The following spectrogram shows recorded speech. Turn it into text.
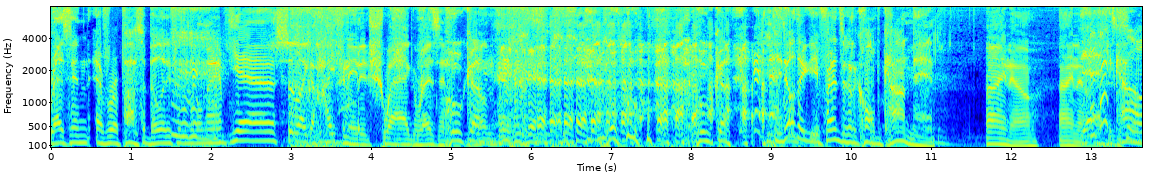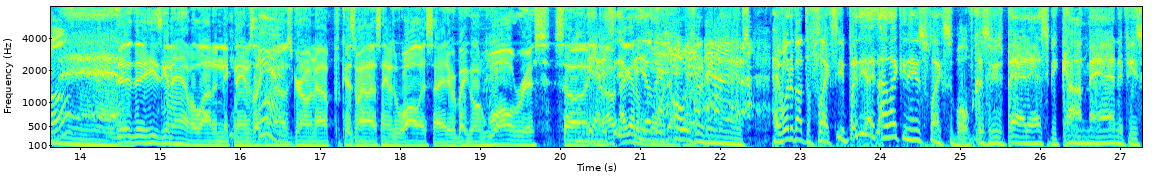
resin ever a possibility for the middle name? Yeah, so like a hyphenated swag resin. Hookah. Hookah. You don't think your friends are gonna call him Con Man? I know, I know. That's Con cool. Man. Dude, dude, he's gonna have a lot of nicknames. Like when I was growing up, because my last name is Wallace, I had everybody going Walrus. So you know, I, I got a you know, there's always going to be names. Hey, what about the flexi? But yeah, I like your name's flexible because if he's badass, he'd be con man. If he's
